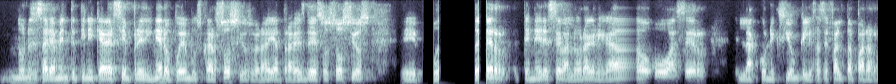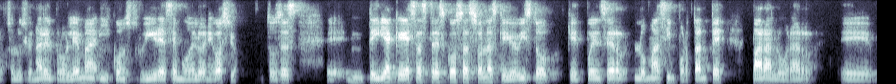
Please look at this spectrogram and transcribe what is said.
no necesariamente tiene que haber siempre dinero, pueden buscar socios, ¿verdad? Y a través de esos socios eh, poder tener ese valor agregado o hacer la conexión que les hace falta para solucionar el problema y construir ese modelo de negocio. Entonces, eh, te diría que esas tres cosas son las que yo he visto que pueden ser lo más importante para lograr eh,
